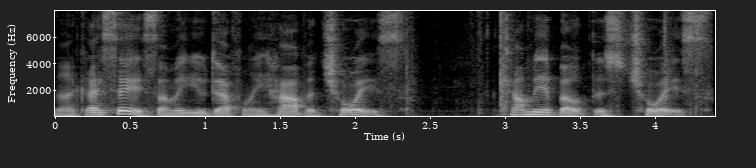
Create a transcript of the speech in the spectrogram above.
like I say, some of you definitely have a choice. Tell me about this choice.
